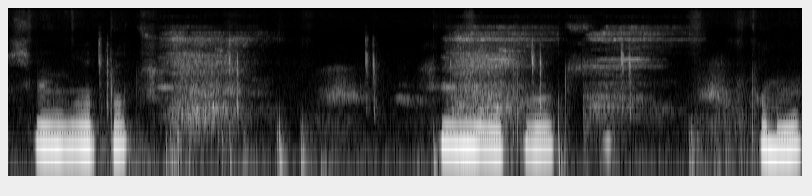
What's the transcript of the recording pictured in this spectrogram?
Sivapot. Sivapot. Tamam.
